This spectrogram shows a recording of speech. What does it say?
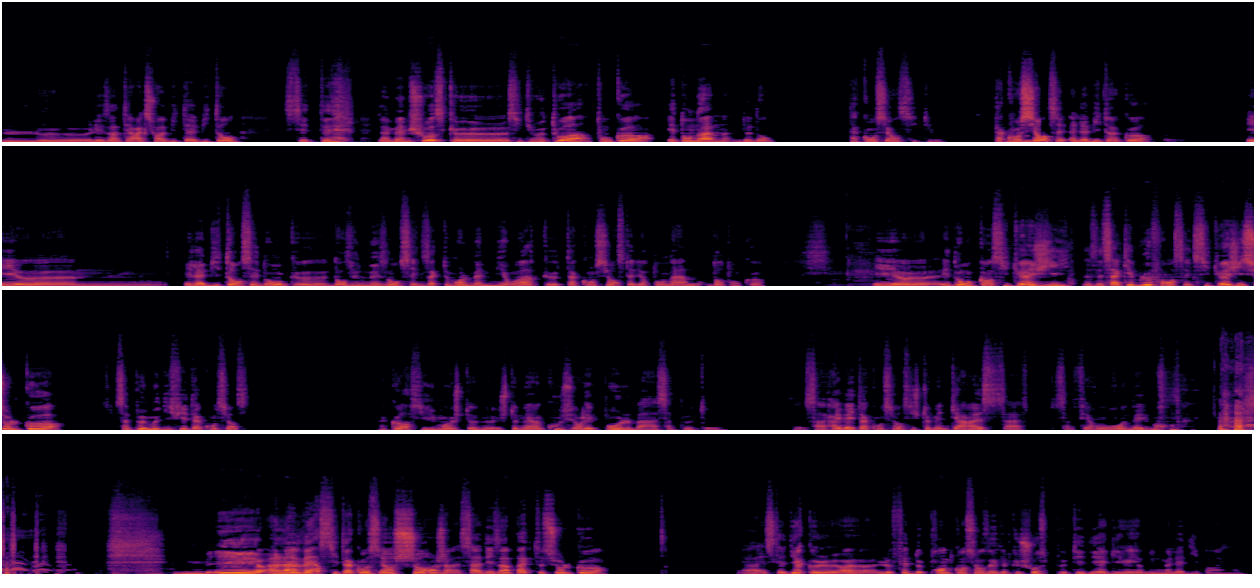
le, les interactions habitat-habitant, c'était la même chose que, si tu veux, toi, ton corps et ton âme dedans. Ta conscience, si tu veux. Ta conscience, elle, elle habite un corps. Et, euh, et l'habitant, c'est donc, euh, dans une maison, c'est exactement le même miroir que ta conscience, c'est-à-dire ton âme dans ton corps. Et, euh, et donc, quand si tu agis, c'est ça qui est bluffant, c'est que si tu agis sur le corps, ça peut modifier ta conscience. D'accord? Si moi je te, je te mets un coup sur l'épaule, bah ça peut te, ça réveille ta conscience. Si je te mets une caresse, ça, ça fait ronronner. Bon. Et à l'inverse, si ta conscience change, ça a des impacts sur le corps. Euh, C'est-à-dire que euh, le fait de prendre conscience de quelque chose peut t'aider à guérir d'une maladie, par exemple.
